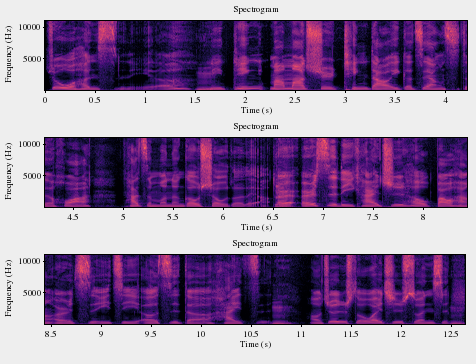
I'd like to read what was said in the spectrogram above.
就我恨死你了。嗯、你听妈妈去听到一个这样子的话，他怎么能够受得了？而儿子离开之后，包含儿子以及儿子的孩子，嗯，哦，就是所谓之孙子，嗯、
